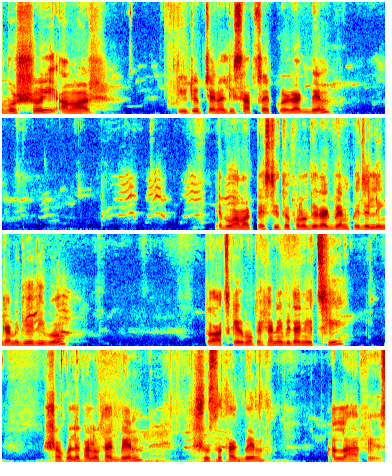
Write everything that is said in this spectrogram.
অবশ্যই আমার ইউটিউব চ্যানেলটি সাবস্ক্রাইব করে রাখবেন এবং আমার পেজটিতে ফলো দিয়ে রাখবেন পেজের লিঙ্ক আমি দিয়ে দিব। তো আজকের মতো এখানে বিদায় নিচ্ছি। সকলে ভালো থাকবেন, সুস্থ থাকবেন। আল্লাহ হাফেজ।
